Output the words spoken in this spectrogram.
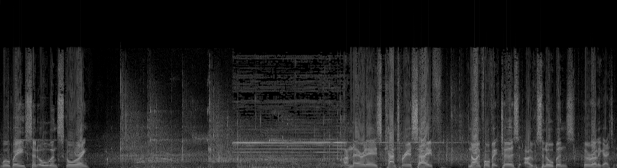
will be St Albans scoring. And there it is. Canterbury is safe. 9-4 victors over St Albans, who are relegated.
